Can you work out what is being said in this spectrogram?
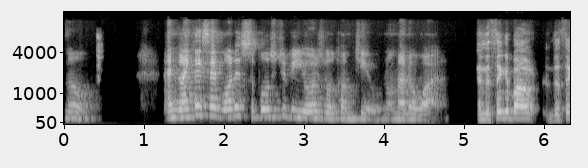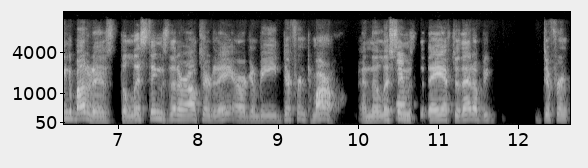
no. And like I said, what is supposed to be yours will come to you, no matter what. And the thing about the thing about it is the listings that are out there today are going to be different tomorrow, and the listings the day after that will be different.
